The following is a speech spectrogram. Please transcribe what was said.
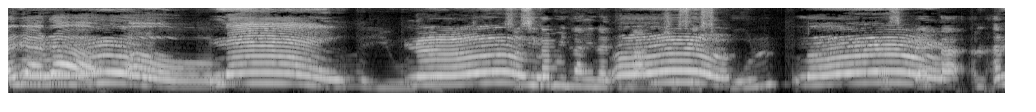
Ayan na! Oh! Ayun. So, si Camila, hinatid namin siya sa school. Aspeta, an an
